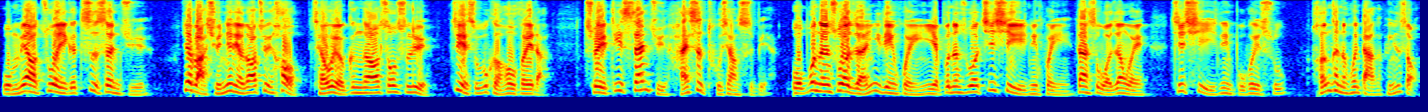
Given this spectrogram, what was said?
我们要做一个制胜局，要把悬念留到最后，才会有更高的收视率，这也是无可厚非的。所以第三局还是图像识别。我不能说人一定会赢，也不能说机器一定会赢，但是我认为机器一定不会输，很可能会打个平手。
